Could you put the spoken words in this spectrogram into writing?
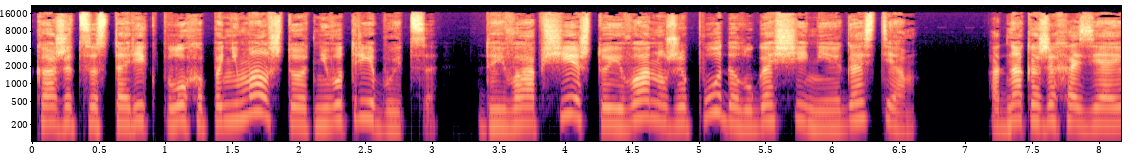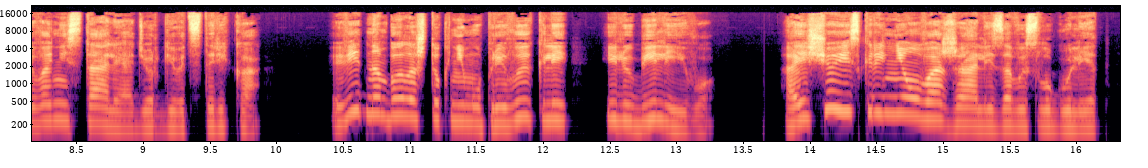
Кажется, старик плохо понимал, что от него требуется, да и вообще, что Иван уже подал угощение гостям. Однако же хозяева не стали одергивать старика. Видно было, что к нему привыкли и любили его. А еще искренне уважали за выслугу лет –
